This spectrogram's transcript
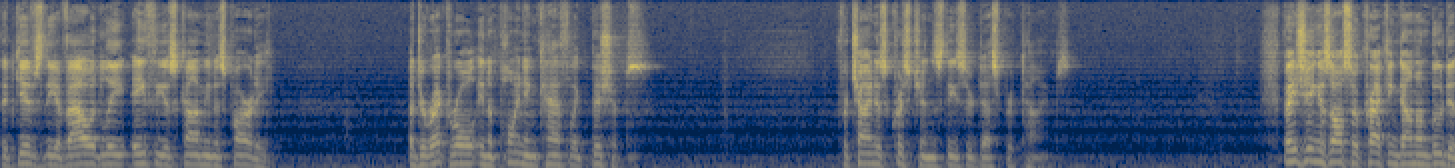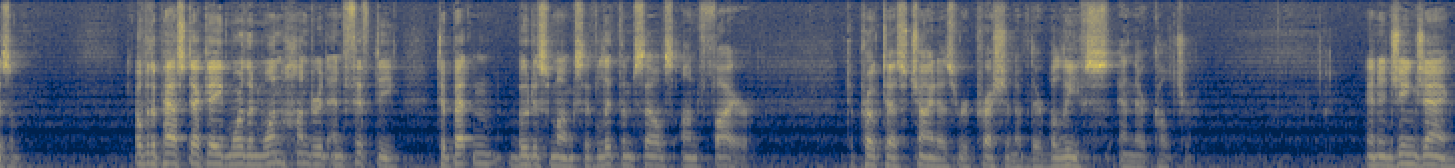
that gives the avowedly atheist Communist Party a direct role in appointing Catholic bishops. For China's Christians, these are desperate times. Beijing is also cracking down on Buddhism. Over the past decade, more than 150 Tibetan Buddhist monks have lit themselves on fire to protest China's repression of their beliefs and their culture. And in Xinjiang,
